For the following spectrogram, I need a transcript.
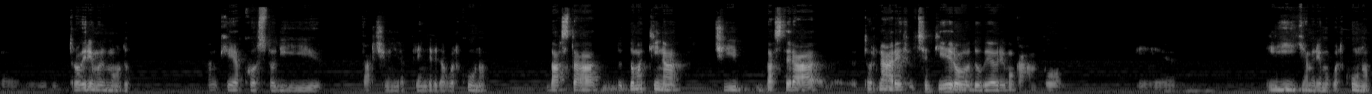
eh, troveremo il modo, anche a costo di farci venire a prendere da qualcuno basta domattina ci basterà tornare sul sentiero dove avremo campo e lì chiameremo qualcuno.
